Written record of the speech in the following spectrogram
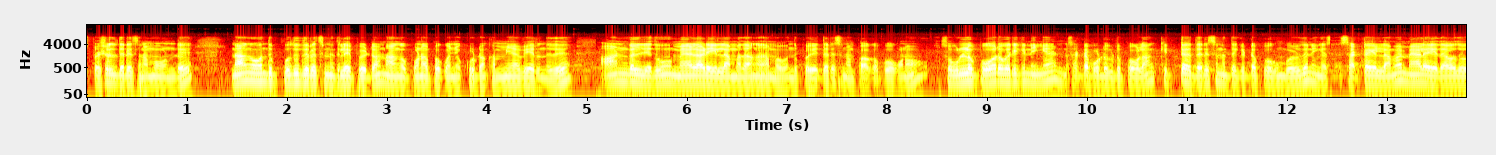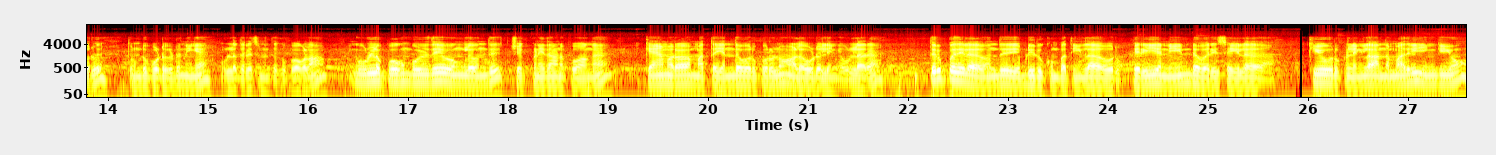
ஸ்பெஷல் தரிசனமும் உண்டு. நாங்கள் வந்து பொது தரிசனத்திலே போயிட்டோம். நாங்கள் போனப்போ கொஞ்சம் கூட்டம் கம்மியாகவே இருந்தது. ஆண்கள் எதுவும் மேலாடை இல்லாமல் தாங்க நம்ம வந்து போய் தரிசனம் பார்க்க போகணும். ஸோ உள்ளே போகிற வரைக்கும் நீங்கள் சட்டை போட்டுக்கிட்டு போகலாம். கிட்ட தரிசனத்துக்கிட்ட போகும்பொழுது நீங்கள் சட்டை இல்லாமல் மேலே ஏதாவது ஒரு துண்டு போட்டுக்கிட்டு நீங்கள் உள்ள தரிசனத்துக்கு போகலாம். இங்கே உள்ளே போகும்பொழுதே உங்களை வந்து செக் பண்ணி தான் அனுப்புவாங்க. கேமரா மற்ற எந்த ஒரு பொருளும் அளவுடு இல்லைங்க உள்ளார. திருப்பதியில் வந்து எப்படி இருக்கும் பார்த்தீங்களா ஒரு பெரிய நீண்ட வரிசையில் கியூ இருக்கும் இல்லைங்களா? அந்த மாதிரி இங்கேயும்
